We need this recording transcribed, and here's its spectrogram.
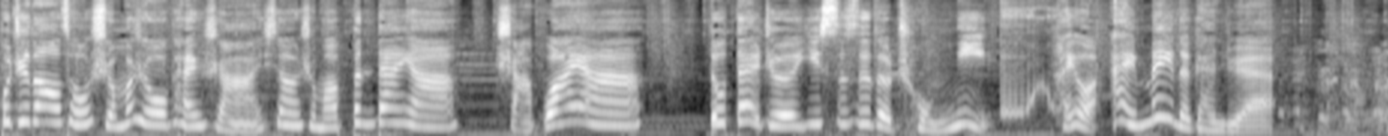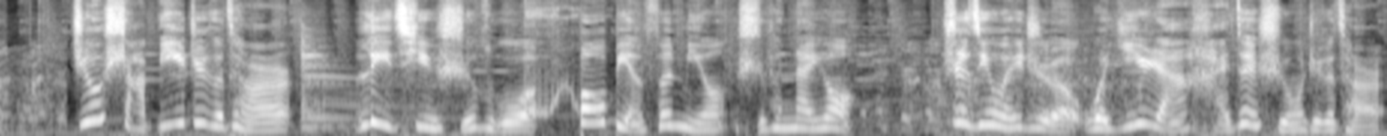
不知道从什么时候开始啊，像什么笨蛋呀、傻瓜呀，都带着一丝丝的宠溺，还有暧昧的感觉。只有“傻逼”这个词儿，戾气十足，褒贬分明，十分耐用。至今为止，我依然还在使用这个词儿。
